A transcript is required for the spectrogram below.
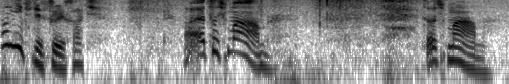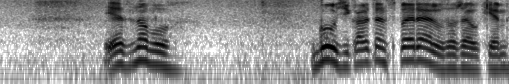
No nic nie słychać. Ale coś mam. Coś mam. Jest znowu guzik, ale ten z PRL-u z orzełkiem.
